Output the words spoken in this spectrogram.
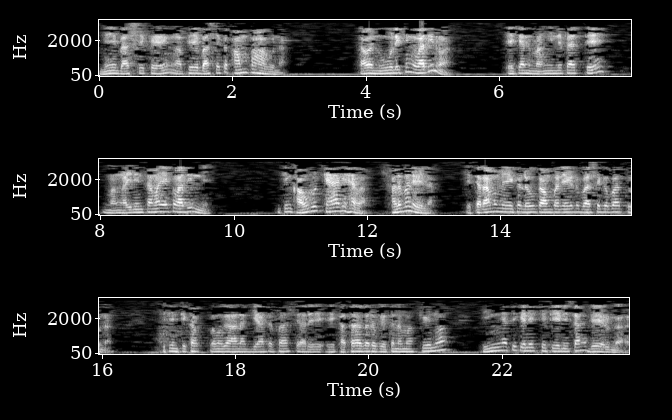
මේ බස් එකෙන් අපේ බස් එක කම්පා වුණා. තව නූලකින් වදිනවා. ඒ කියන්නේ මං ඉන්න පැත්තේ මං අයිනෙන් තමයි ඒක වදින්නේ. ඉතින් කවුරුත් කෑ ගැහුවා. කලබල වෙලා. ඒතරම් මේක ලොකු කම්පැනියකට බස් එකපත් වුණා. ඉතින් ටිකක් වම ගානක් ගියාට පස්සේ අර ඒ කතා කරපු එක නමක් කියනවා හින් ඇති කෙනෙක් හිටිය නිසා දේරුණා.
